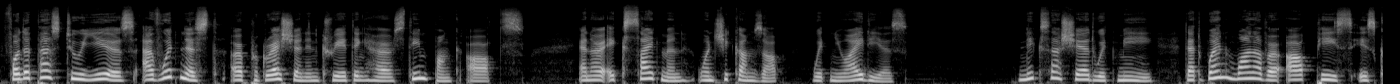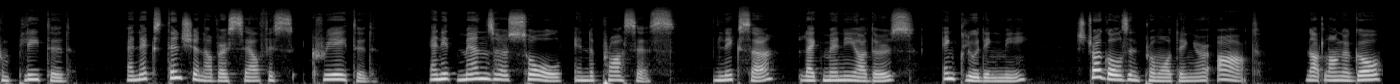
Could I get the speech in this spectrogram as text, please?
For the past two years, I've witnessed her progression in creating her steampunk arts and her excitement when she comes up with new ideas. Nixa shared with me that when one of her art pieces is completed, an extension of herself is created, and it mends her soul in the process. Nixa, like many others, including me, struggles in promoting her art. Not long ago,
